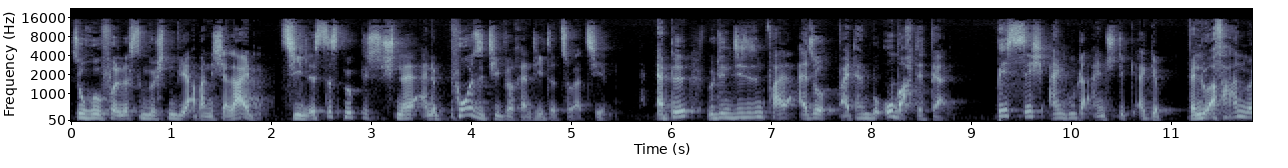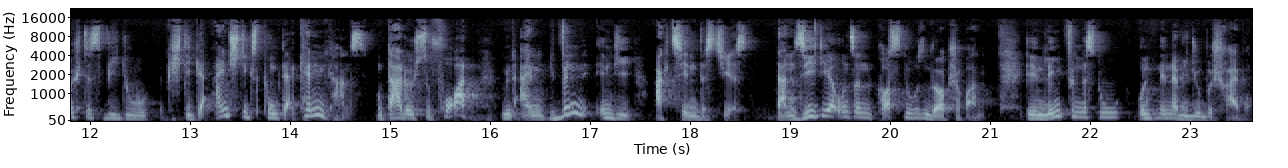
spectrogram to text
So hohe Verluste möchten wir aber nicht erleiden. Ziel ist es, möglichst schnell eine positive Rendite zu erzielen. Apple wird in diesem Fall also weiterhin beobachtet werden, bis sich ein guter Einstieg ergibt. Wenn du erfahren möchtest, wie du richtige Einstiegspunkte erkennen kannst und dadurch sofort mit einem Gewinn in die Aktie investierst, dann sieh dir unseren kostenlosen Workshop an. Den Link findest du unten in der Videobeschreibung.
